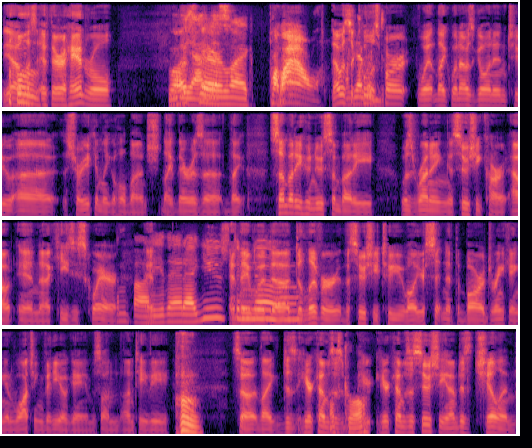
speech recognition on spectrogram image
Yeah, unless, if they're a hand roll, Well, Unless yeah, they're like, wow. That was I've the coolest d- part when like when I was going into uh Shoryuken League a whole bunch. Like there was a like somebody who knew somebody was running a sushi cart out in uh, Kesey Square Somebody that I used to do. and to they would uh, deliver the sushi to you while you're sitting at the bar drinking and watching video games on on TV. Hmm. So like just here comes That's this cool. here, here comes the sushi and I'm just chilling.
